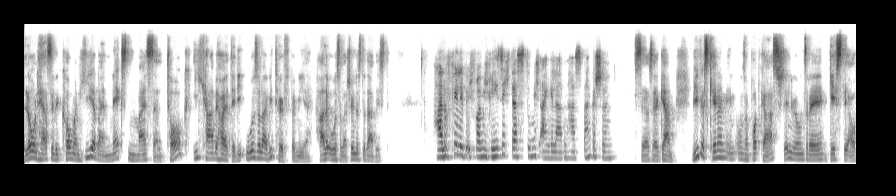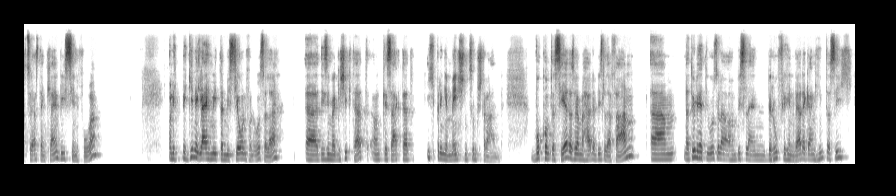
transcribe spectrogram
Hallo und herzlich willkommen hier beim nächsten Mindstyle Talk. Ich habe heute die Ursula Witthöft bei mir. Hallo Ursula, schön, dass du da bist. Hallo Philipp, ich freue mich riesig, dass du mich eingeladen hast. Dankeschön. Sehr, sehr gern. Wie wir es kennen in unserem Podcast, stellen wir unsere Gäste auch zuerst ein klein bisschen vor. Und ich beginne gleich mit der Mission von Ursula, äh, die sie mir geschickt hat und gesagt hat, ich bringe Menschen zum Strahlen. Wo kommt das her? Das werden wir heute ein bisschen erfahren. Ähm, natürlich hat die Ursula auch ein bisschen einen beruflichen Werdegang hinter sich.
